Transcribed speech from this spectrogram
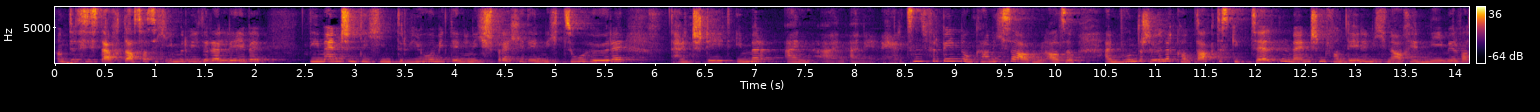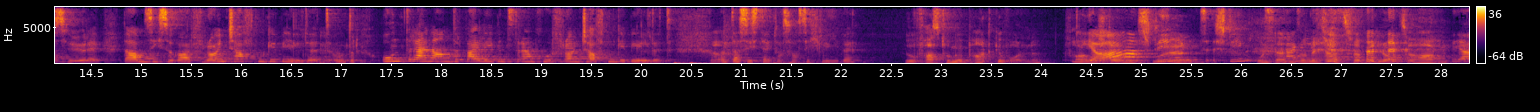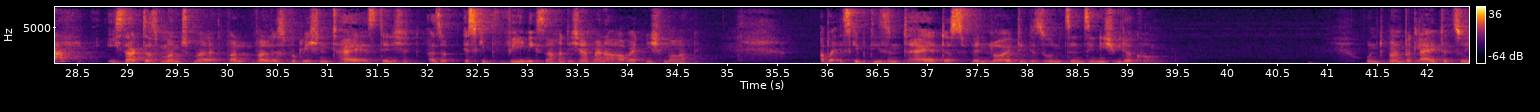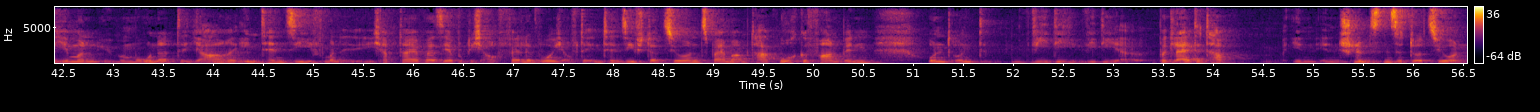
Und das ist auch das, was ich immer wieder erlebe. Die Menschen, die ich interviewe, mit denen ich spreche, denen ich zuhöre, da entsteht immer ein, ein, eine Herzensverbindung, kann ich sagen. Also ein wunderschöner Kontakt. Es gibt selten Menschen, von denen ich nachher nie mehr was höre. Da haben sich sogar Freundschaften gebildet oder untereinander bei Lebenstraumkur Freundschaften gebildet. Und das ist etwas, was ich liebe. So fast Homöopath geworden, ne? Fragen ja, stellen und stimmt, zuhören. stimmt. Und dann so eine Herzverbindung zu haben. Ja. Ich sage das manchmal, weil, weil das wirklich ein Teil ist, den ich, also es gibt wenig Sachen, die ich an meiner Arbeit nicht mag. Aber es gibt diesen Teil, dass wenn Leute gesund sind, sie nicht wiederkommen. Und man begleitet so jemanden über Monate, Jahre intensiv. Man, ich habe teilweise ja wirklich auch Fälle, wo ich auf der Intensivstation zweimal am Tag hochgefahren bin und, und wie, die, wie die begleitet habe in, in schlimmsten Situationen.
